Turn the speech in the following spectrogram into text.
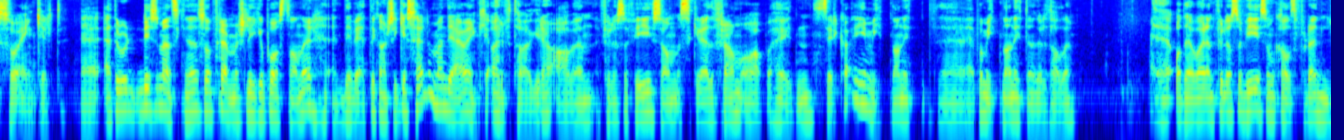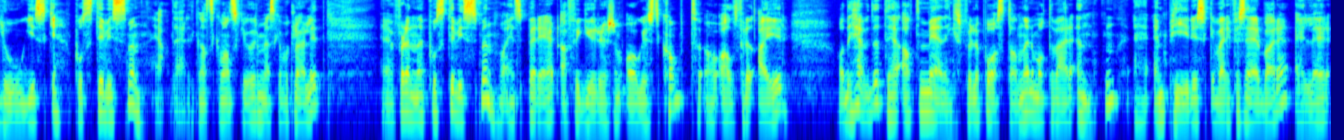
så enkelt? Eh, jeg tror disse menneskene som fremmer slike påstander, de vet det kanskje ikke selv, men de er jo egentlig arvtakere av en filosofi som skred fram og var på høyden ca. Eh, på midten av 1900-tallet. Eh, og det var en filosofi som kalles for den logiske positivismen. Ja, Det er et ganske vanskelig ord, men jeg skal forklare litt. For denne positivismen var inspirert av figurer som August Comte og Alfred Ayer, og de hevdet det at meningsfulle påstander måtte være enten eh, empirisk verifiserbare eller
